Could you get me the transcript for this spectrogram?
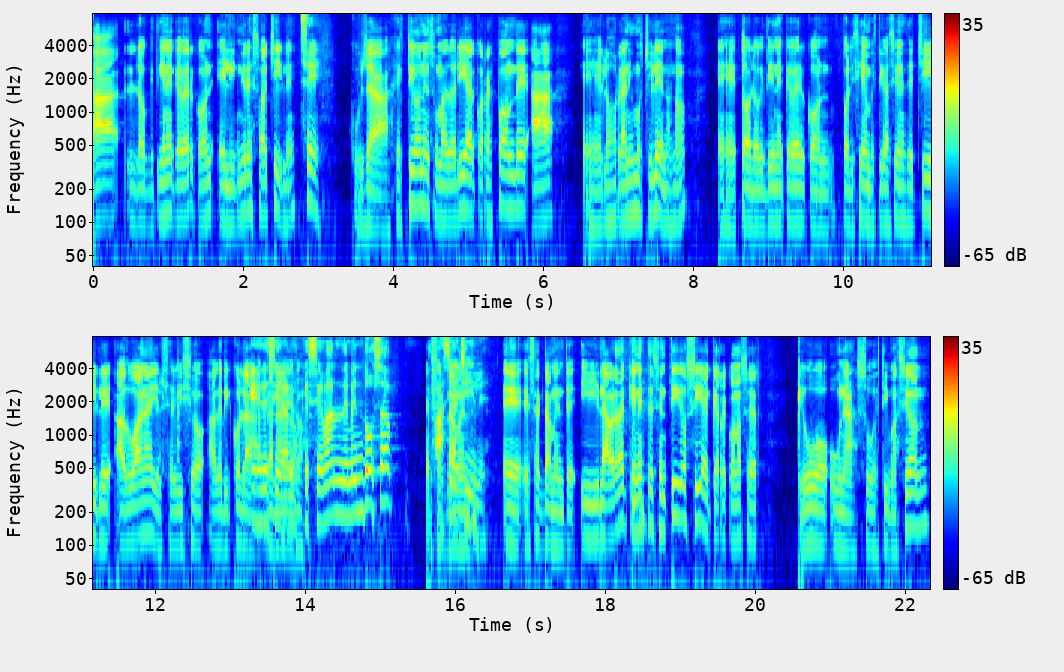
a lo que tiene que ver con el ingreso a Chile, cuya gestión en su mayoría corresponde a eh, los organismos chilenos, ¿no? Eh, todo lo que tiene que ver con Policía de Investigaciones de Chile, aduana y el Servicio Agrícola Es decir, a los que se van de Mendoza hacia Chile. Eh, exactamente. Y la verdad que en este sentido sí hay que reconocer que hubo una subestimación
